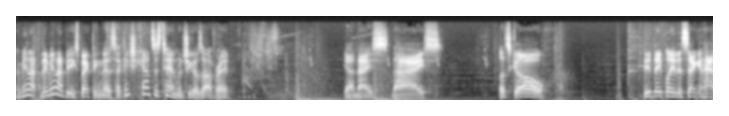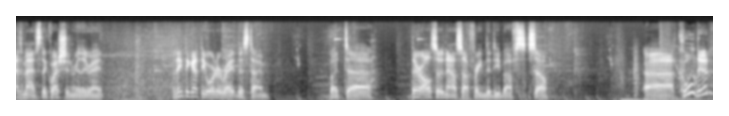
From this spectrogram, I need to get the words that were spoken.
I may not, they may not be expecting this. I think she counts as 10 when she goes off, right? Yeah, nice. Nice. Let's go. Did they play the second hazmat's the question, really, right? I think they got the order right this time. But, uh they're also now suffering the debuffs. So, uh, cool, dude.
